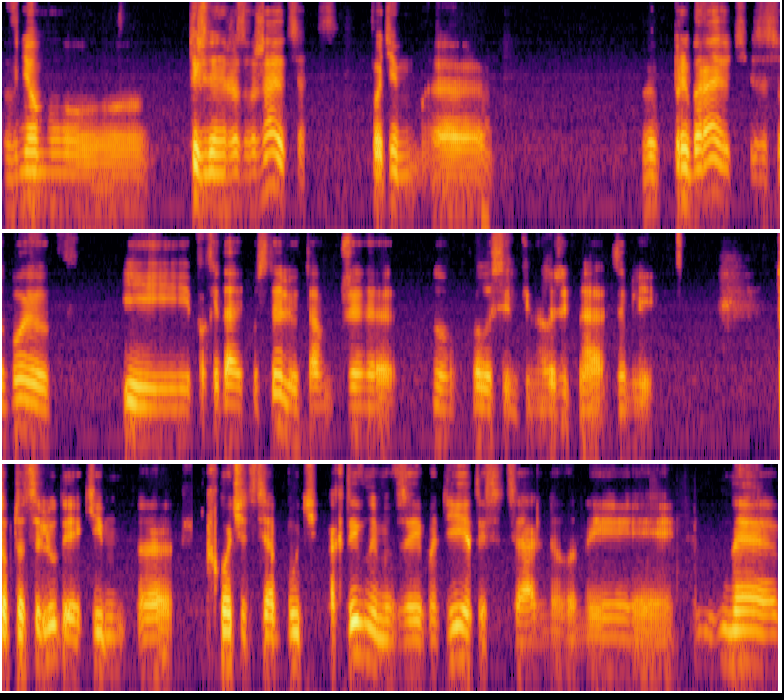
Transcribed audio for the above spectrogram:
в ньому тиждень розважаються, потім е, прибирають за собою і покидають пустелю, там вже ну, волосинки належать на землі. Тобто це люди, яким е, хочеться бути активними, взаємодіяти соціально, вони не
